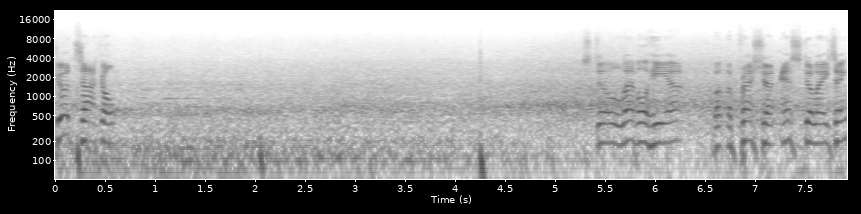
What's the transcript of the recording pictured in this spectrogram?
Good tackle. Still level here, but the pressure escalating.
